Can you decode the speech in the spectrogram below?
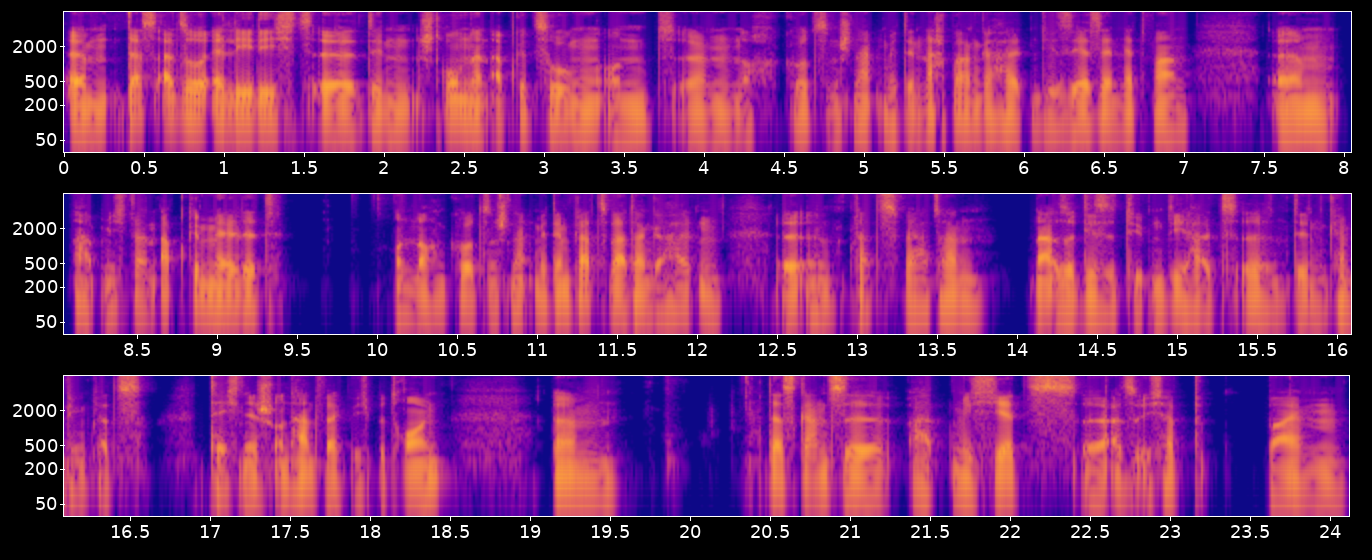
Ähm, das also erledigt, äh, den Strom dann abgezogen und ähm, noch kurz einen Schnack mit den Nachbarn gehalten, die sehr, sehr nett waren. Ähm, hab mich dann abgemeldet und noch einen kurzen Schnack mit den Platzwärtern gehalten. Äh, äh, Platzwärtern, na, also diese Typen, die halt äh, den Campingplatz technisch und handwerklich betreuen. Ähm, das Ganze hat mich jetzt, äh, also ich habe beim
